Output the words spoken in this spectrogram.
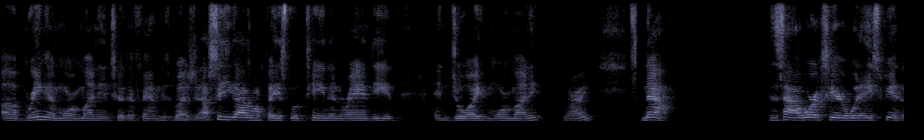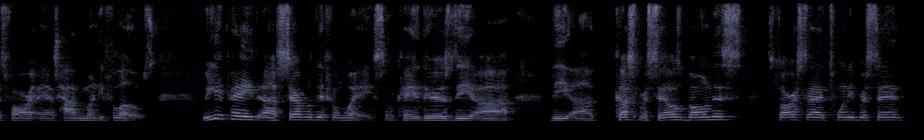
uh, bring in more money into their family's budget. I see you guys on Facebook, Tina and Randy, and enjoy more money. Right. Now, this is how it works here with HBN as far as how the money flows. We get paid uh, several different ways. Okay, there's the uh, the uh, customer sales bonus starts at twenty percent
